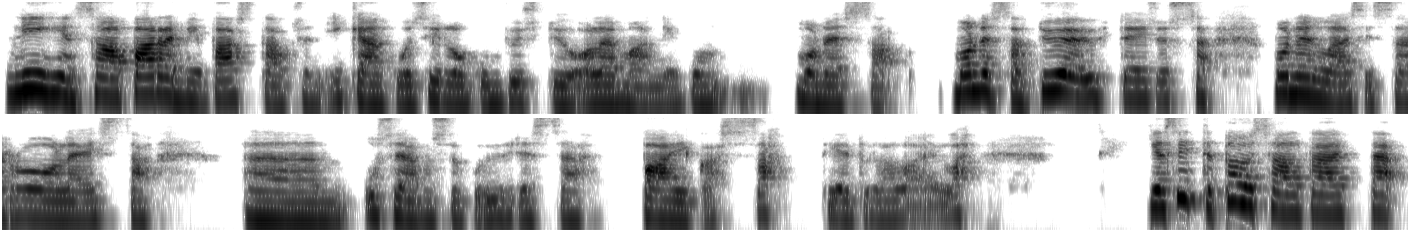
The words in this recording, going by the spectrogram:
niihin saa paremmin vastauksen ikään kuin silloin, kun pystyy olemaan niin kuin monessa, monessa työyhteisössä, monenlaisissa rooleissa, ähm, useammassa kuin yhdessä paikassa tietyllä lailla. Ja sitten toisaalta, että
